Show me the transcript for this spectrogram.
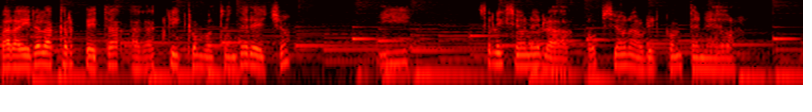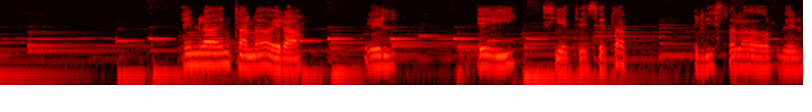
Para ir a la carpeta, haga clic con botón derecho y seleccione la opción abrir contenedor en la ventana verá el EI7 Setup, el instalador del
